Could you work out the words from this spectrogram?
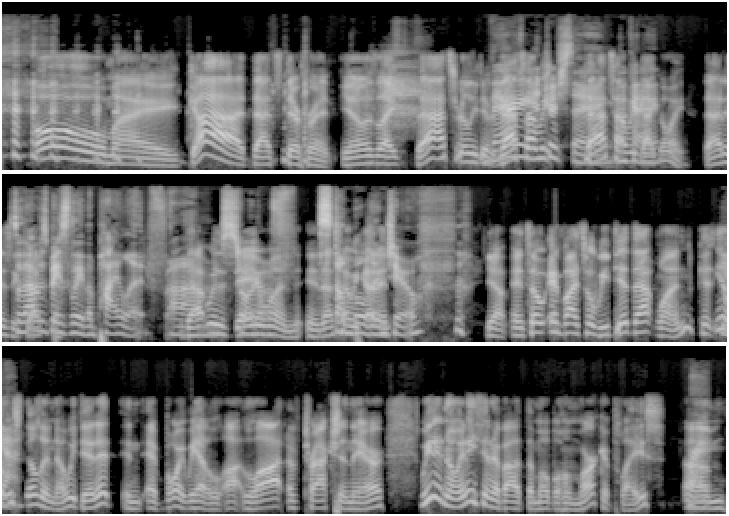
like, oh my God, that's different. You know, it's like that's really different. Very that's how interesting. We, that's how okay. we got going. That is so. Exactly, that was basically the pilot. Um, that was day one, and that's how we got into. In. yeah, and so and by so we did that one because you know yeah. we still didn't know we did it, and, and boy, we had a lot, lot of traction there. We didn't know anything about the mobile home marketplace. Right. Um,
